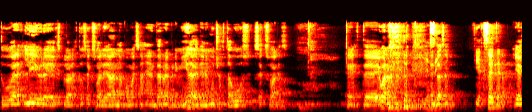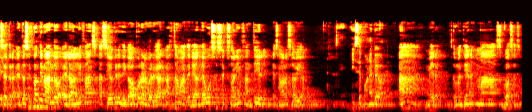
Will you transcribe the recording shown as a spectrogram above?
Tú eres libre y exploras tu sexualidad, no como esa gente reprimida que tiene muchos tabús sexuales. Este, y bueno, Y entonces, Y etcétera. y etcétera. Entonces, continuando, el OnlyFans ha sido criticado por albergar hasta material de abuso sexual infantil. Eso no lo sabía. Y se pone peor. Ah, mira, tú me tienes más cosas.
